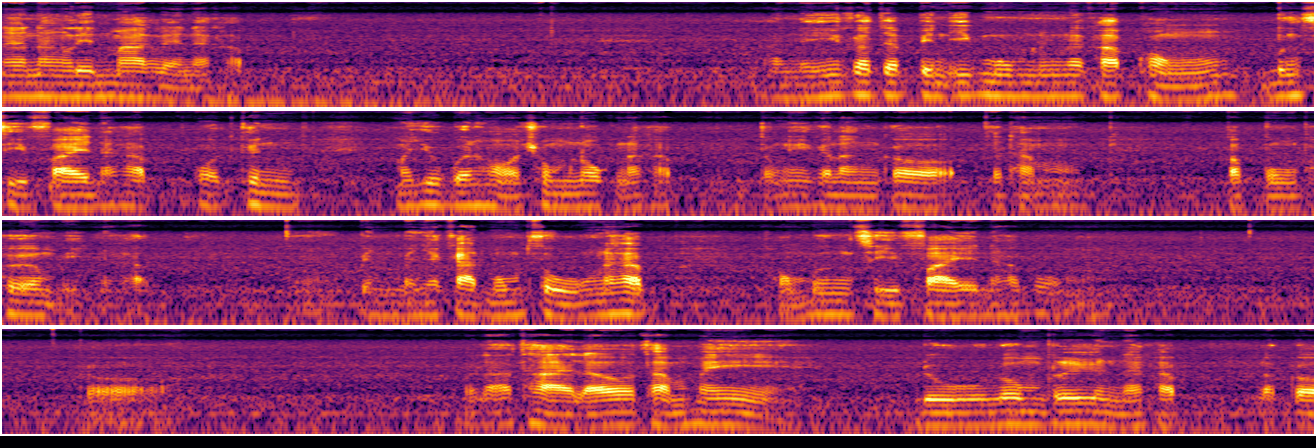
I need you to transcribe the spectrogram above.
น่านั่งเล่นมากเลยนะครับ อันนี้ก็จะเป็นอีกมุมหนึ่งนะครับของบึงสีไฟนะครับโอดขึ้นมาอยู่บนหอชมนกนะครับ ตรงนี้กำลังก็จะทำปรับปรุงเพิ่มอีกนะครับ เป็นบรรยากาศมุมสูงนะครับ ของบึงสีไฟนะครับผม ก็เวลาถ่ายแล้วทำให้ดูร่มรื่นนะครับ แล้วก็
